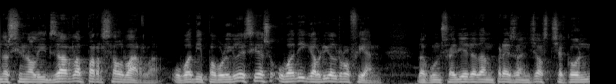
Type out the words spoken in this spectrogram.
nacionalitzar-la per salvar-la. Ho va dir Pablo Iglesias, ho va dir Gabriel Rufián. La consellera d'Empresa, Àngels Chacón,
